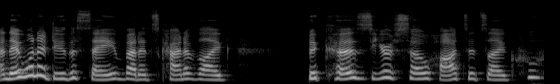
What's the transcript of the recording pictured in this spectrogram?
And they want to do the same, but it's kind of like because you're so hot, it's like, whew,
